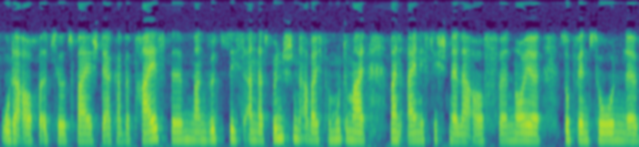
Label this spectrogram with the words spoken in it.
oder auch CO2 stärker bepreist. Man würde es sich anders wünschen, aber ich vermute mal, man einigt sich schneller auf neue Subventionen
